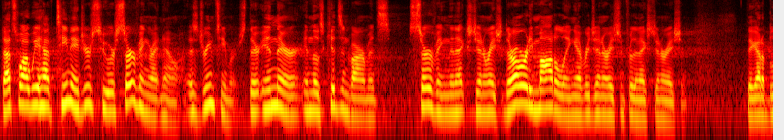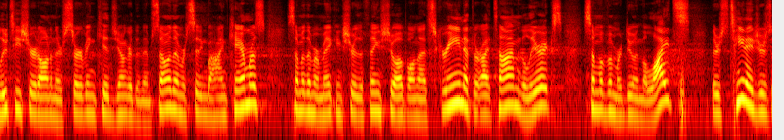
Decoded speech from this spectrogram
that's why we have teenagers who are serving right now as dream teamers. They're in there in those kids' environments serving the next generation. They're already modeling every generation for the next generation. They got a blue t shirt on and they're serving kids younger than them. Some of them are sitting behind cameras. Some of them are making sure the things show up on that screen at the right time, the lyrics. Some of them are doing the lights. There's teenagers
